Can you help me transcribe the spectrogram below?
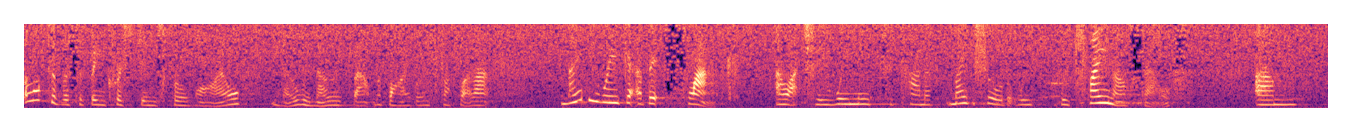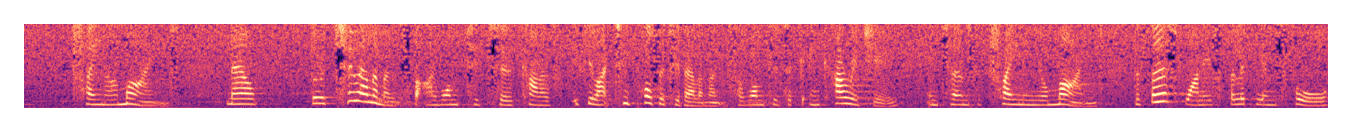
a lot of us have been Christians for a while. You know, we know about the Bible and stuff like that. Maybe we get a bit slack oh, actually, we need to kind of make sure that we, we train ourselves, um, train our mind. Now, there are two elements that I wanted to kind of, if you like, two positive elements I wanted to encourage you in terms of training your mind. The first one is Philippians 4,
